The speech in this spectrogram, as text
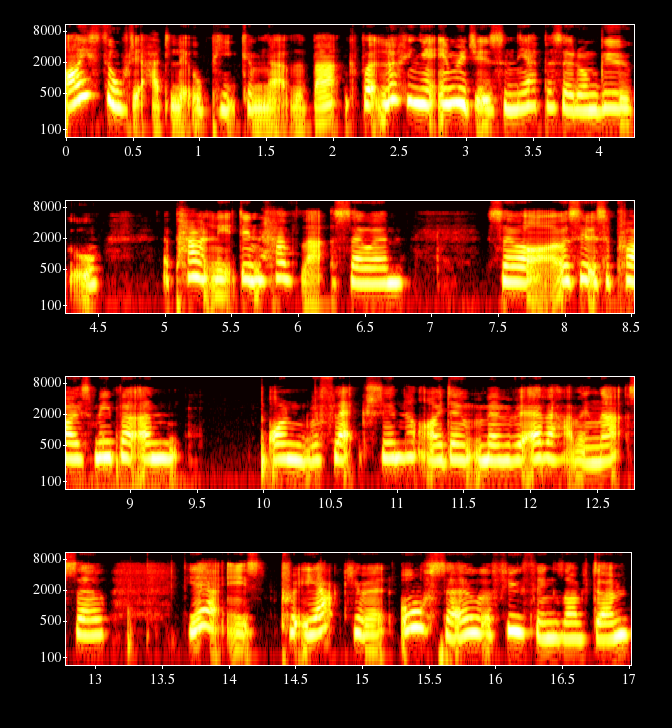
I thought it had a little peak coming out of the back, but looking at images from the episode on Google, apparently it didn't have that. So um, so I was it surprised me, but um, on reflection, I don't remember ever having that. So yeah, it's pretty accurate. Also, a few things I've done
